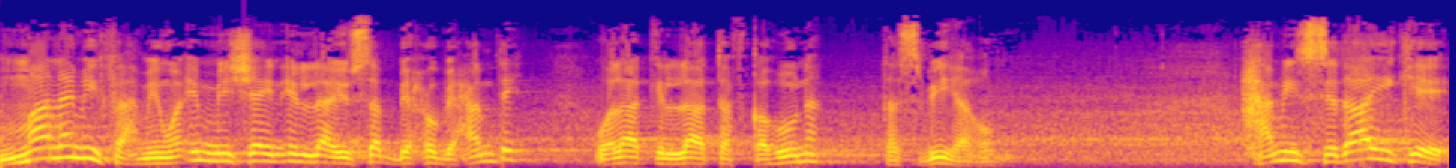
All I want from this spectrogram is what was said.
ما نمی فهمیم و این من شین الا یسبح بحمده ولكن لا تفقهون تسبیحهم همین صدایی که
